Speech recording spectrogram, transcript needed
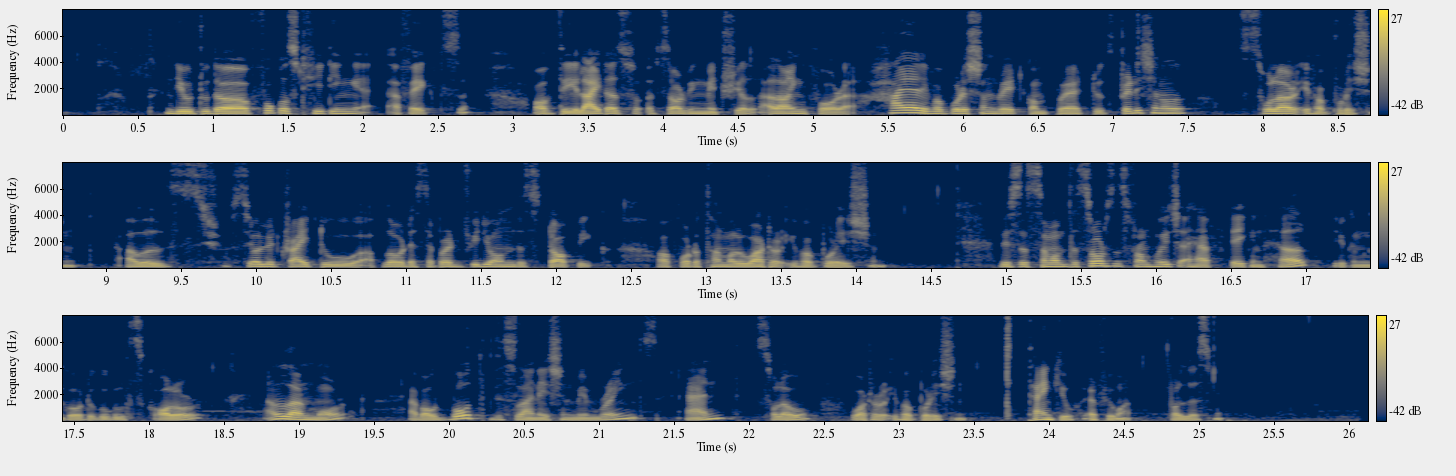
due to the focused heating effects of the light absorbing material, allowing for a higher evaporation rate compared to traditional solar evaporation. I will surely try to upload a separate video on this topic of photothermal water evaporation. This is some of the sources from which I have taken help. You can go to Google Scholar and learn more about both desalination membranes and solar water evaporation. Thank you everyone for listening.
